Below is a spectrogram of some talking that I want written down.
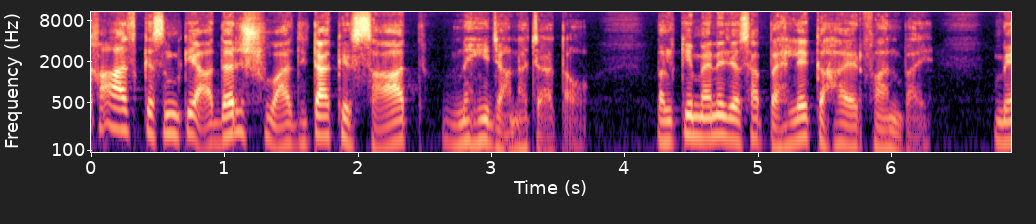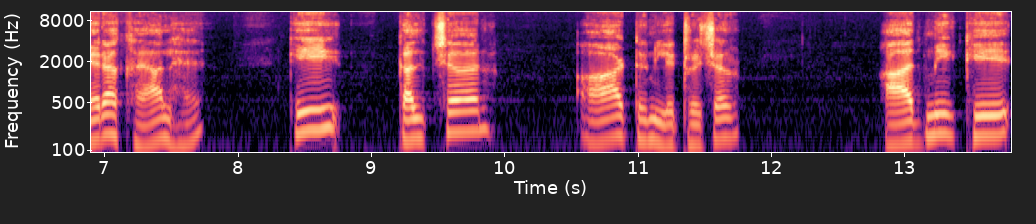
खास किस्म की आदर्शवादिता के साथ नहीं जाना चाहता हूँ, बल्कि मैंने जैसा पहले कहा इरफान भाई, मेरा ख्याल है कि कल्चर, आर्ट एंड लिटरेचर आदमी की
